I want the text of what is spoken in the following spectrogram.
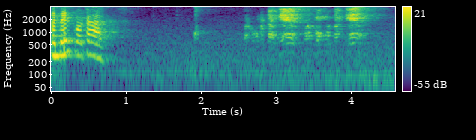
อันไหนก็ค่ะ โ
